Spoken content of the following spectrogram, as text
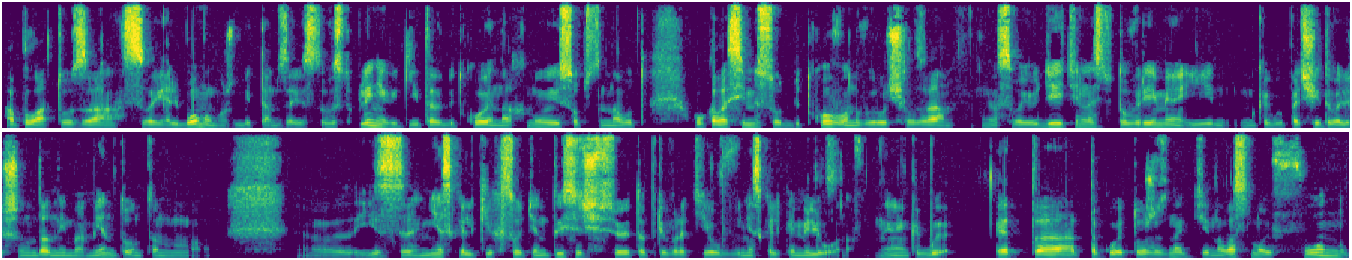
оплату за свои альбомы, может быть там за выступления какие-то в биткоинах, ну и собственно вот около 700 битков он выручил за свою деятельность то время. И как бы подсчитывали, что на данный момент он там э, из нескольких сотен тысяч все это превратил в несколько миллионов. Э, как бы это такой тоже, знаете, новостной фон,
